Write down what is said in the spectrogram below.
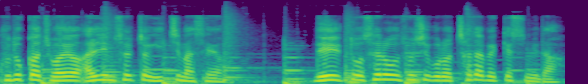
구독과 좋아요, 알림 설정 잊지 마세요. 내일 또 새로운 소식으로 찾아뵙겠습니다.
